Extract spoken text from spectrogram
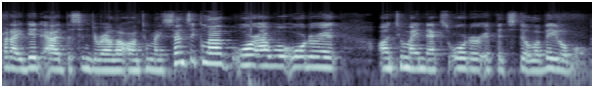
But I did add the Cinderella onto my Scentsy Club or I will order it onto my next order if it's still available.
